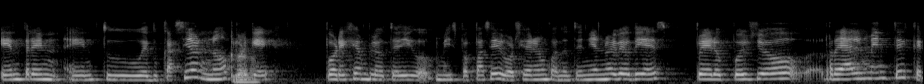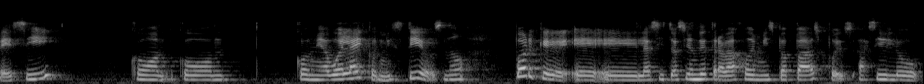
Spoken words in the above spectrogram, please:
entren en tu educación, ¿no? Porque, por ejemplo, te digo, mis papás se divorciaron cuando tenía nueve o diez, pero pues yo realmente crecí con, con, con mi abuela y con mis tíos, ¿no? Porque eh, eh, la situación de trabajo de mis papás, pues así lo,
